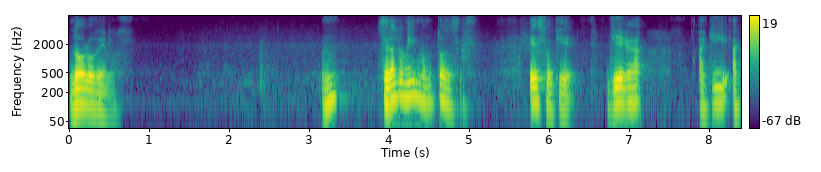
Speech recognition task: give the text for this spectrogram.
no lo vemos. ¿m? Será lo mismo entonces, eso que llega aquí a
